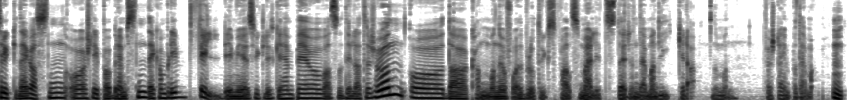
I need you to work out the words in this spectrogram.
trykke ned gassen og slippe opp bremsen, det kan bli veldig mye syklisk EMP og vasodilatasjon, og da kan man jo få et blodtrykksfall som er litt større enn det man liker, da, når man først er inne på temaet. Mm.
